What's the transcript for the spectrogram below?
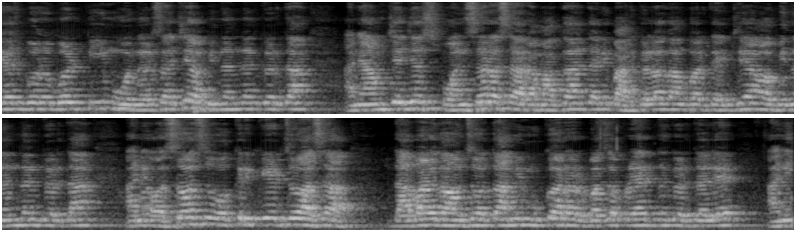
त्याच बरोबर टीम ओनर्साचे अभिनंदन करता. आणि आमचे जे स्पॉन्सर आसा रमाकांत आणि बारकेलो गांवकर त्यांचे हांव अभिनंदन करता. आणि असोच हो क्रिकेट जो आसा दाबाळ गांवचो तो आमी मुखार व्हरपाचो प्रयत्न करतले. आणि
